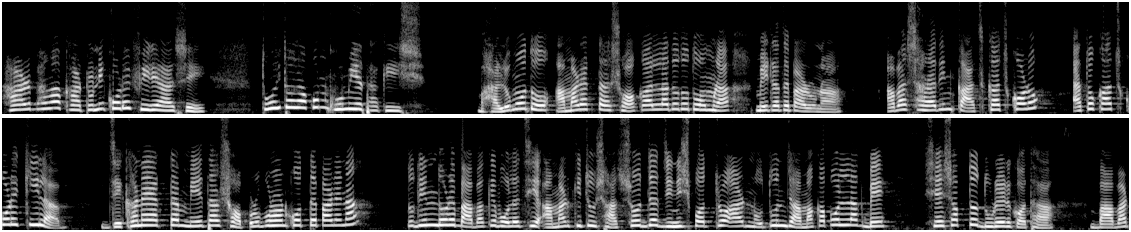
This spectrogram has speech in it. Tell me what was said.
হাড় ভাঙা খাটুনি করে ফিরে আসে। তুই তো তখন ঘুমিয়ে থাকিস। ভালো মতো আমার একটা শখ আহ্লাদও তো তোমরা মেটাতে পারো না। আবার সারাদিন কাজ কাজ করো? এত কাজ করে কী লাভ? যেখানে একটা মেয়ে তার স্বপ্ন পূরণ করতে পারে না? এতদিন ধরে বাবাকে বলেছি, আমার কিছু সাজসজ্জার জিনিসপত্র আর নতুন জামা কাপড় লাগবে? সেসব তো দূরের কথা। বাবার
